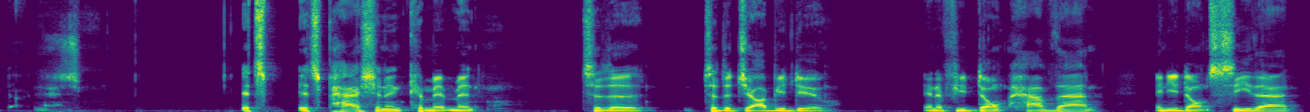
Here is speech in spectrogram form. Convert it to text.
It's it's passion and commitment to the to the job you do, and if you don't have that and you don't see that,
